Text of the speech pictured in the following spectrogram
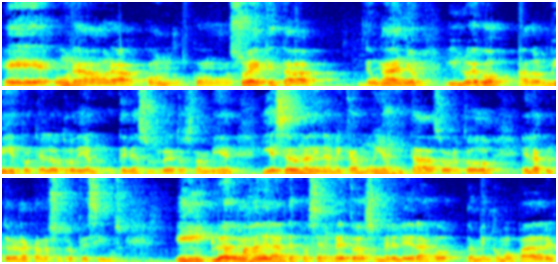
eh, una hora con, con Josué que estaba de un año y luego a dormir porque el otro día tenía sus retos también y esa era una dinámica muy agitada sobre todo en la cultura en la cual nosotros crecimos y luego más adelante pues el reto de asumir el liderazgo también como padre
